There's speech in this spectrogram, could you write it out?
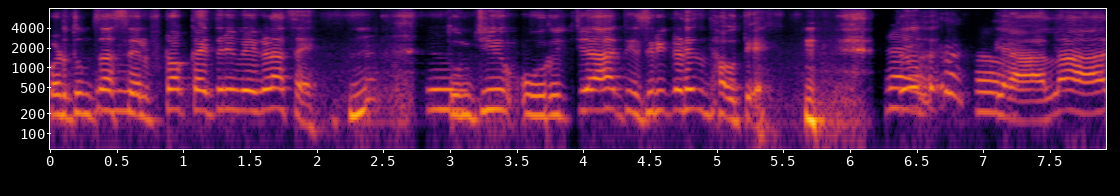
पण तुमचा सेल्फ टॉक काहीतरी वेगळाच आहे. तुमची ऊर्जा तिसरीकडेच धावते. तर. त्याला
